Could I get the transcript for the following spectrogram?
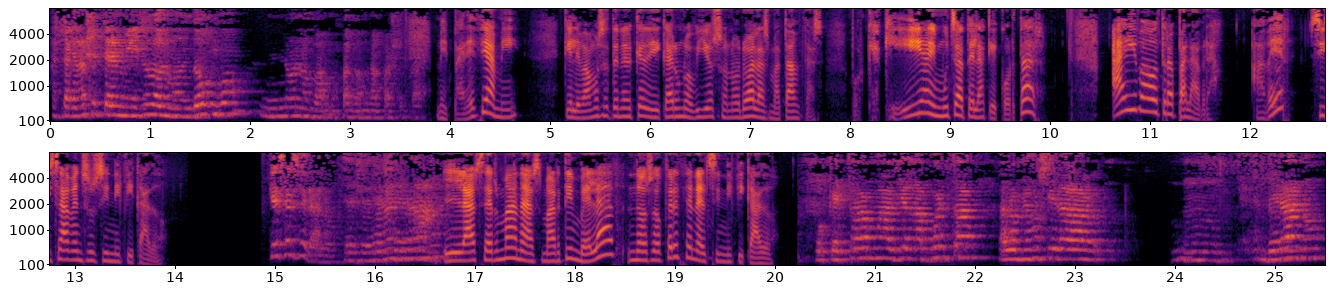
Hasta que no se termine todo el mondongo, no nos vamos a dar una paseta. Me parece a mí que le vamos a tener que dedicar un ovillo sonoro a las matanzas, porque aquí hay mucha tela que cortar. Ahí va otra palabra. A ver si saben su significado. ¿Qué es el serano? El serano Las hermanas Martín Velaz nos ofrecen el significado. Porque estábamos allí en la puerta, a lo mejor si era mm, en verano,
